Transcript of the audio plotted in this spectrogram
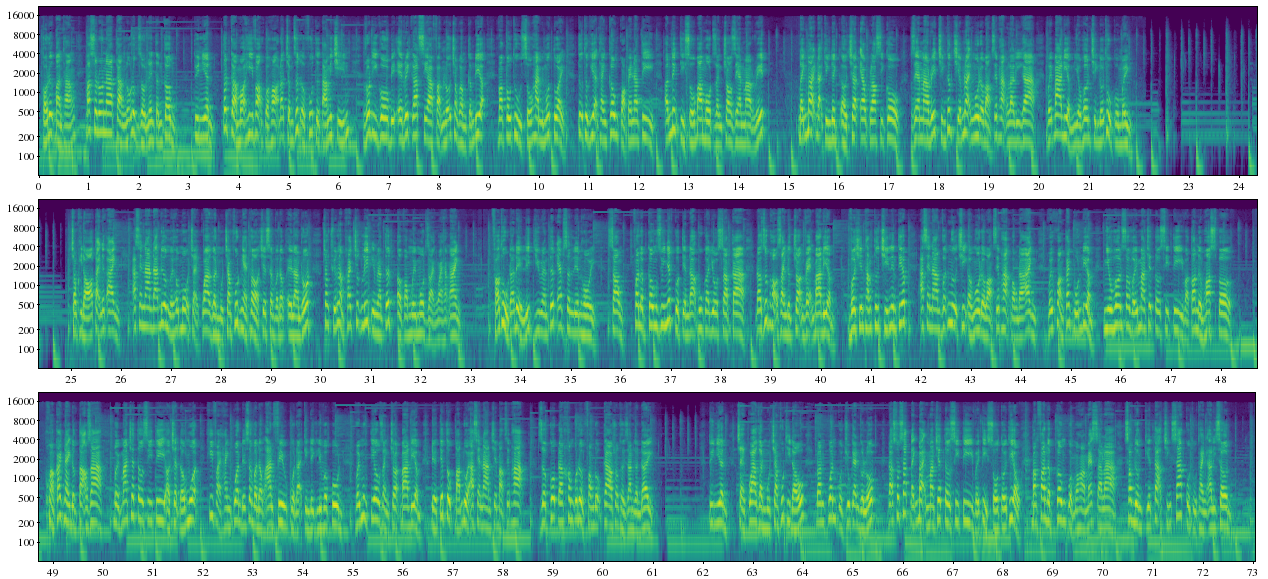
Có được bàn thắng, Barcelona càng nỗ lực dồn lên tấn công. Tuy nhiên, tất cả mọi hy vọng của họ đã chấm dứt ở phút thứ 89. Rodrigo bị Eric Garcia phạm lỗi trong vòng cấm địa và cầu thủ số 21 tuổi tự thực hiện thành công quả penalty ấn định tỷ số 3-1 dành cho Real Madrid. Đánh bại đại kình địch ở trận El Clasico, Real Madrid chính thức chiếm lại ngôi đầu bảng xếp hạng La Liga với 3 điểm nhiều hơn chính đối thủ của mình. Trong khi đó, tại nước Anh, Arsenal đã đưa người hâm mộ trải qua gần 100 phút nghẹt thở trên sân vận động Elland Road trong chuyến làm khách trước Leeds United ở vòng 11 giải ngoại hạng Anh. Pháo thủ đã để Leeds United ép sân liên hồi. Xong, pha lập công duy nhất của tiền đạo Bukayo Saka đã giúp họ giành được trọn vẹn 3 điểm. Với chiến thắng thứ 9 liên tiếp, Arsenal vẫn ngự trị ở ngôi đầu bảng xếp hạng bóng đá Anh với khoảng cách 4 điểm, nhiều hơn so với Manchester City và Tottenham Hotspur. Khoảng cách này được tạo ra bởi Manchester City ở trận đấu muộn khi phải hành quân đến sân vận động Anfield của đại kình địch Liverpool với mục tiêu giành chọn 3 điểm để tiếp tục bám đuổi Arsenal trên bảng xếp hạng. Giờ Cốp đang không có được phong độ cao trong thời gian gần đây. Tuy nhiên, trải qua gần 100 phút thi đấu, đoàn quân của Jurgen Klopp đã xuất sắc đánh bại Manchester City với tỷ số tối thiểu bằng pha lập công của Mohamed Salah sau đường kiến tạo chính xác của thủ thành Alisson.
